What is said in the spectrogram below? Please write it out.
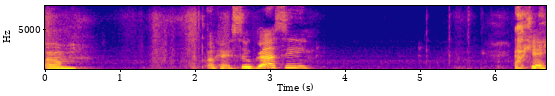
Um. Okay, so Grassy. Okay.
